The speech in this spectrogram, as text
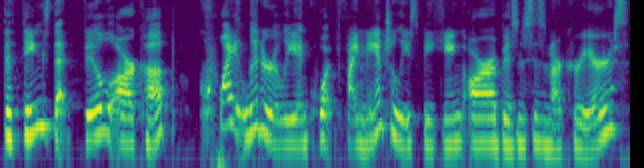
The things that fill our cup quite literally and quite financially speaking, are our businesses and our careers,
